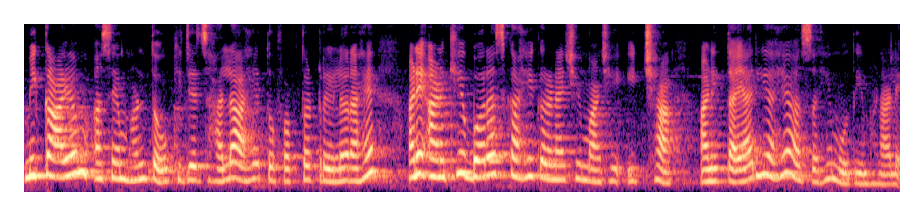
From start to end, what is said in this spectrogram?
मी कायम असे म्हणतो की जे झालं आहे तो फक्त ट्रेलर आहे आणि आणखी बरंच काही करण्याची माझी इच्छा आणि तयारी आहे असंही मोदी म्हणाले.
